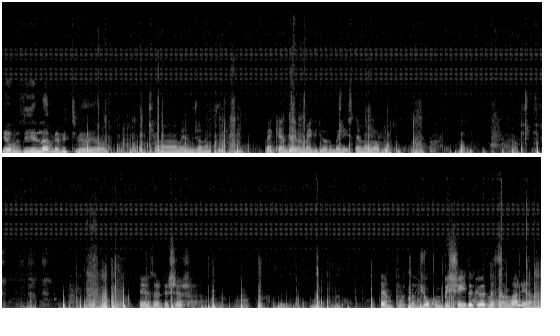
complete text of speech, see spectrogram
Ya bu zehirlenme bitmiyor ya. Aa, benim canım full. Ben kendi evime gidiyorum. Beni istemiyorlar burada. Evet arkadaşlar. Ben burada yokum. Bir şeyi de görmesem var ya.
